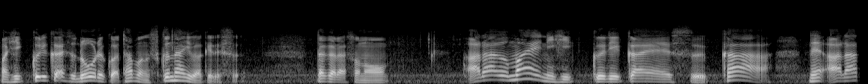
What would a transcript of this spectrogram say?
まあ、ひっくり返す労力は多分少ないわけです。だからその、洗う前にひっくり返すか、ね、洗っ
